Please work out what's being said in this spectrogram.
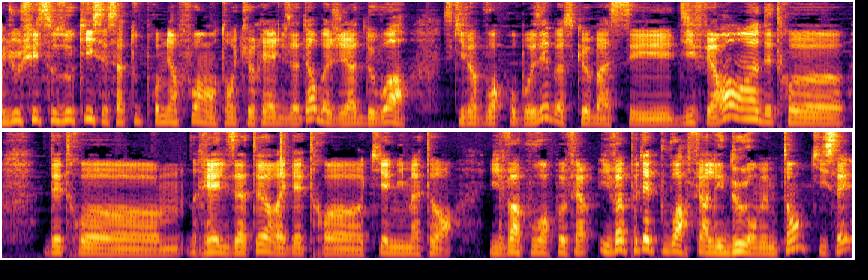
Yoshi Suzuki, c'est sa toute première fois en tant que réalisateur. Bah, j'ai hâte de voir ce qu'il va pouvoir proposer parce que bah, c'est différent hein, d'être euh, euh, réalisateur et d'être euh, key animator. Il va pouvoir peut faire, il va peut-être pouvoir faire les deux en même temps, qui sait.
